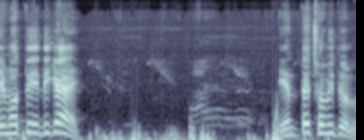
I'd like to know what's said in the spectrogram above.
এই মতে, এদিকে এনতে ছবি তোল।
